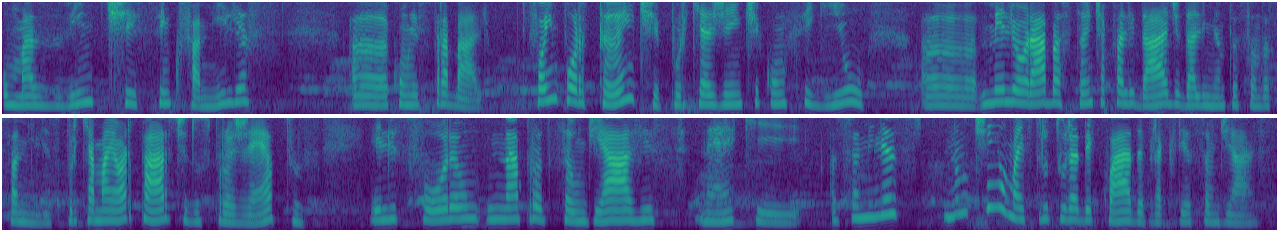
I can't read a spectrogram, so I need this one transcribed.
umas 25 famílias uh, com esse trabalho. Foi importante porque a gente conseguiu uh, melhorar bastante a qualidade da alimentação das famílias, porque a maior parte dos projetos eles foram na produção de aves, né, que as famílias não tinham uma estrutura adequada para a criação de aves.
